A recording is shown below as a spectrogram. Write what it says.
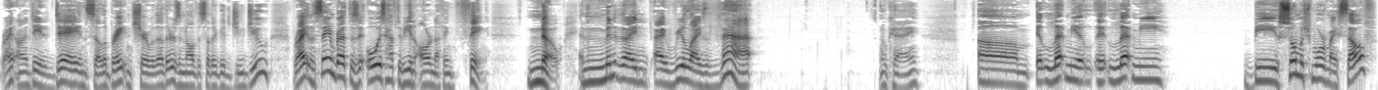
right, on a day to day and celebrate and share with others and all this other good juju, right? In the same breath, does it always have to be an all or nothing thing? No. And the minute that I, I realized that, okay, um, it let me, it let me be so much more of myself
